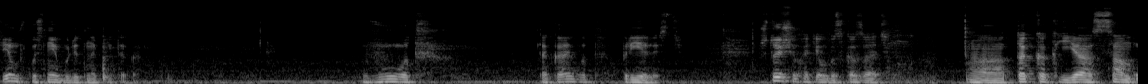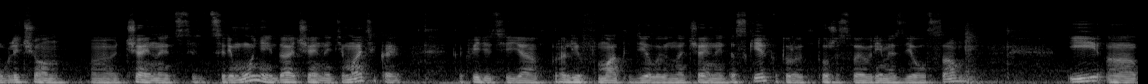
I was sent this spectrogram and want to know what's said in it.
тем вкуснее будет напиток. Вот. Такая вот прелесть. Что еще хотел бы сказать? А, так как я сам увлечен а, чайной церемонией, да, чайной тематикой, как видите, я пролив мат делаю на чайной доске, которую тоже в свое время сделал сам. И э,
